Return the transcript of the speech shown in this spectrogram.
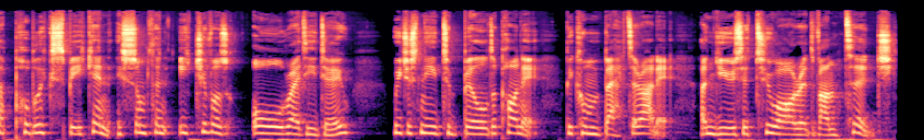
that public speaking is something each of us already do. We just need to build upon it, become better at it, and use it to our advantage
